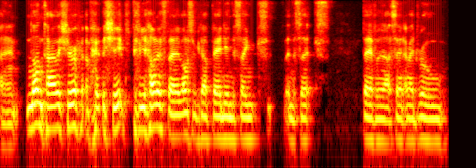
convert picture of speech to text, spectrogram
Um, not entirely sure about the shape, to be honest. Um, also, we could have Benny in the sinks in the six, definitely that centre mid role.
